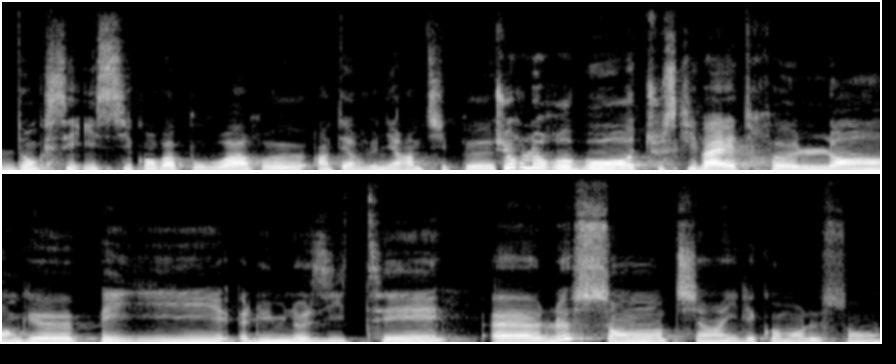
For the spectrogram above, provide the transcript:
donc c'est ici qu'on va pouvoir euh, intervenir un petit peu sur le robot, tout ce qui va être euh, langue, pays, luminosité, le son, tiens, il est comment le son?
